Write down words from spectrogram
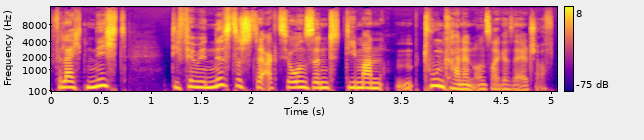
vielleicht nicht die feministischste Aktion sind, die man tun kann in unserer Gesellschaft?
